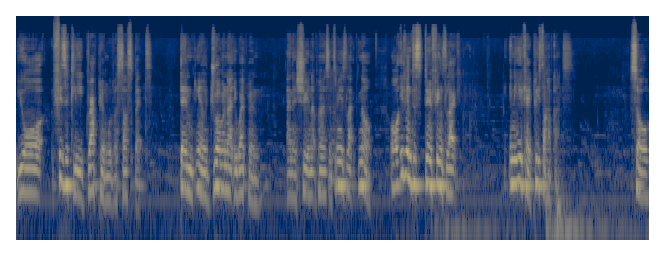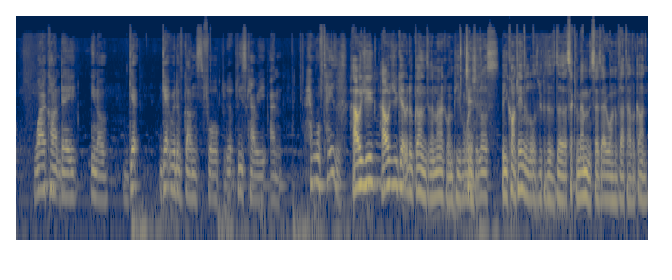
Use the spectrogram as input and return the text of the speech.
you're physically grappling with a suspect, then you know drawing out your weapon and then shooting that person. To me, it's like no. Or even just doing things like in the UK, police don't have guns. So why can't they, you know, get get rid of guns for police carry and have them with tasers? How would you how would you get rid of guns in America when people Change the laws. But you can't change the laws because of the Second Amendment says everyone has allowed to have a gun.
